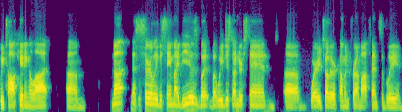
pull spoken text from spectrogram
we talk hitting a lot. Um, not necessarily the same ideas, but but we just understand um, where each other are coming from offensively, and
